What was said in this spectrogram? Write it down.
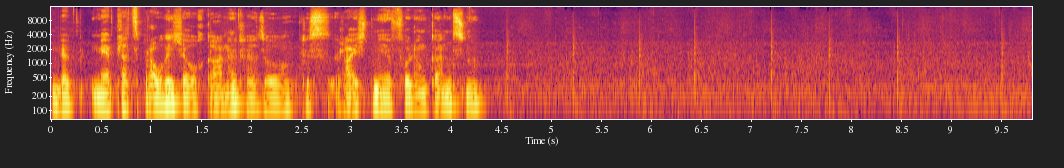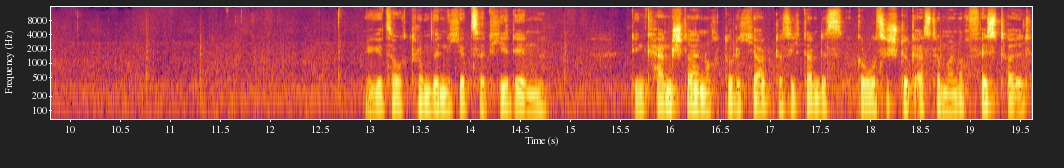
Mehr, mehr Platz brauche ich auch gar nicht. Also das reicht mir voll und ganz. Ne? Mir geht es auch darum, wenn ich jetzt halt hier den, den Kernstein noch durchjagt, dass ich dann das große Stück erst einmal noch festhalte.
